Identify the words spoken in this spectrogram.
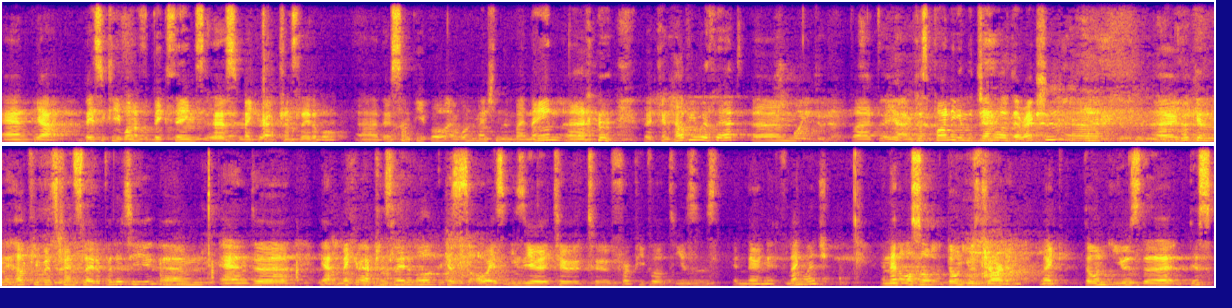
And yeah, basically one of the big things is make your app translatable. Uh, there's some people, I won't mention them by name, uh, that can help you with that. Um, but uh, yeah, I'm just pointing in the general direction. Uh, uh, who can help you with translatability? Um, and uh, yeah, make your app translatable because it's always easier to, to for people to use this in their native language. And then also don't use jargon. Like don't use the disk,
